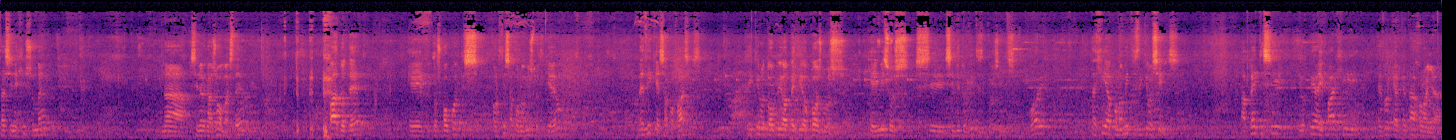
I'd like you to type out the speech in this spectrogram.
θα συνεχίσουμε να συνεργαζόμαστε πάντοτε επί το σκοπό της ορθής απονομής του δικαίου με δίκαιες αποφάσεις και εκείνο το οποίο απαιτεί ο κόσμος και εμείς ως συλλειτουργοί της δικαιοσύνης δικηγόροι, ταχύ απονομή της δικαιοσύνης. Απέτηση η οποία υπάρχει εδώ και αρκετά χρόνια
